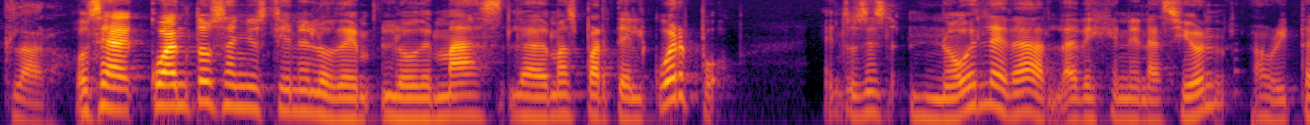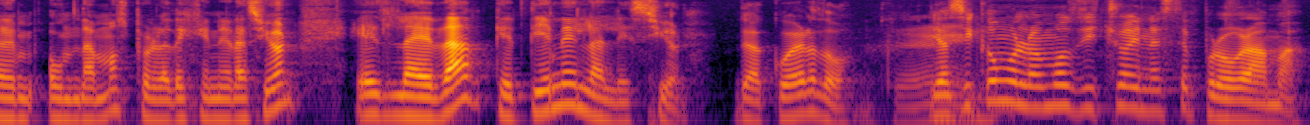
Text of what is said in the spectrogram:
Claro. O sea, ¿cuántos años tiene lo, de, lo demás, la demás parte del cuerpo? Entonces, no es la edad, la degeneración, ahorita ahondamos, pero la degeneración es la edad que tiene la lesión. De acuerdo. Y así como lo hemos dicho en este programa,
